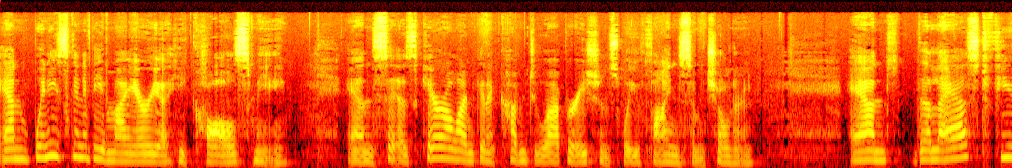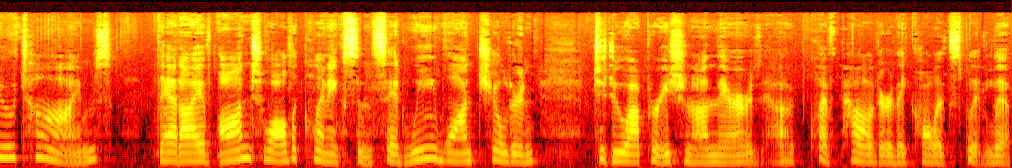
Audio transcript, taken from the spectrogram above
And when he's going to be in my area, he calls me and says, Carol, I'm going to come to operations. Will you find some children? And the last few times that I have gone to all the clinics and said, we want children to do operation on their uh, cleft palate, or they call it split lip,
